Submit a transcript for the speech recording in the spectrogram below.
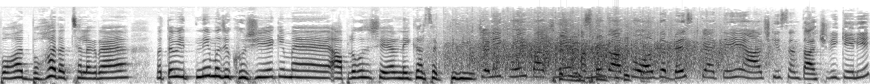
बहुत बहुत अच्छा लग रहा है। मतलब इतनी मुझे खुशी है कि मैं आप लोगों से शेयर नहीं कर सकती। चलिए कोई बात नहीं हम लोग आपको ऑल द बेस्ट कहते हैं आज की संताक्षरी के लिए।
